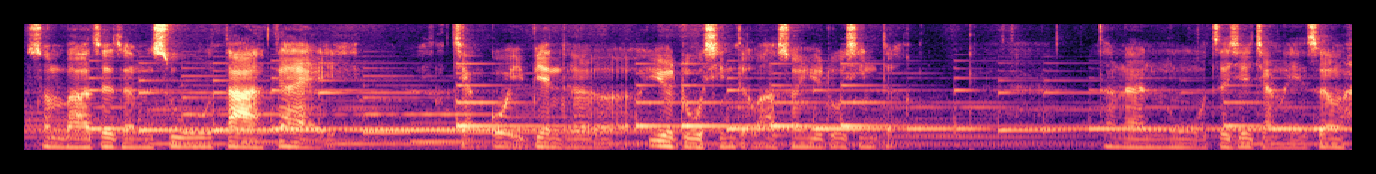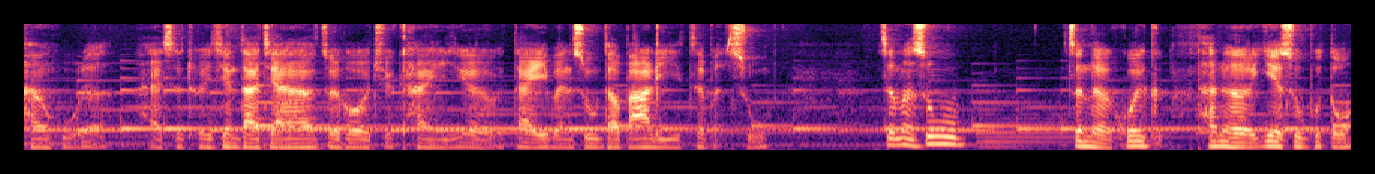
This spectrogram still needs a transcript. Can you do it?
算把这本书大概讲过一遍的阅读心得吧，算阅读心得。当然，我这些讲的也是很含糊的，还是推荐大家最后去看一个带一本书到巴黎这本书。这本书真的规格，它的页数不多，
